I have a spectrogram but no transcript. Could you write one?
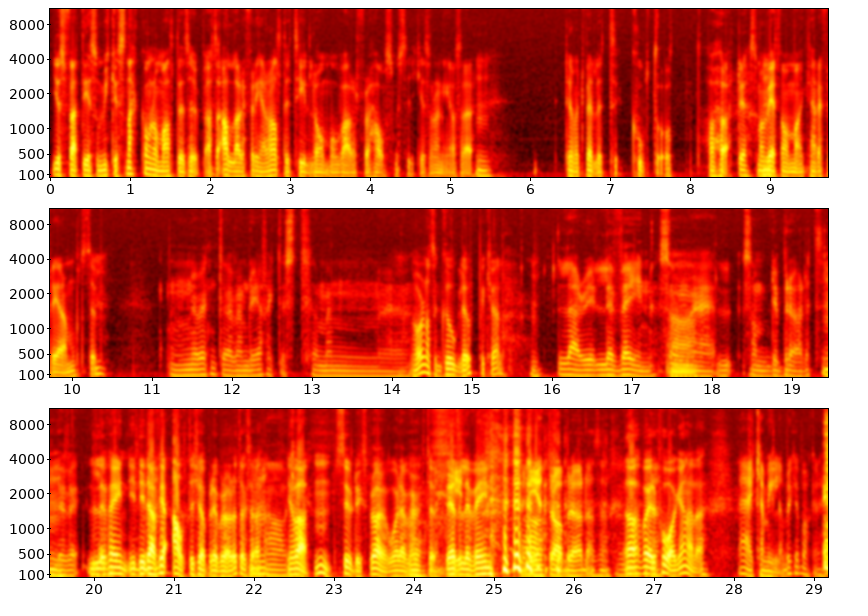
just för att det är så mycket snack om dem alltid typ. Att alla refererar alltid till dem och varför housemusik är som den är och sådär. Mm. Det har varit väldigt coolt att ha hört det. Så man Mm. vet vad man kan referera mot typ. Mm. Mm, jag vet inte vem det är faktiskt. Men eh, Har du något att googla upp ikväll? Larry Levain som, eh, l- som det brödet. Mm. Leve- Levain, det är därför jag alltid köper det brödet också. Mm. Ja, okej. Jag bara, mm, surdegsbröd, whatever. Ja. Typ. Det heter Levain. Det är ett bra bröd alltså. ja, vad är det pågen eller? Nej, Camilla brukar baka det.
